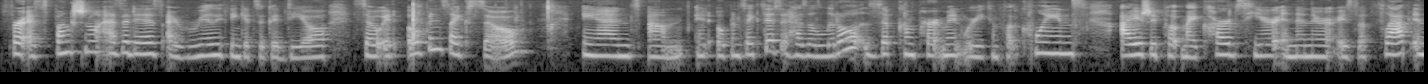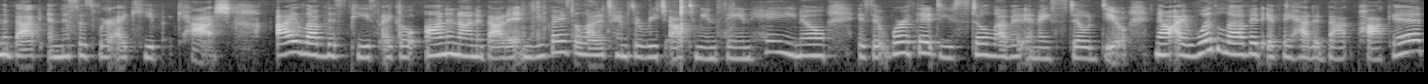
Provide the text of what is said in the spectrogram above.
for as functional as it is, I really think it's a good deal. So it opens like so and um, it opens like this. It has a little zip compartment where you can put coins. I usually put my cards here and then there is a flap in the back and this is where I keep cash. I love this piece. I go on and on about it and you guys a lot of times will reach out to me and saying, hey, you know, is it worth it? Do you still love it? And I still do. Now I would love it if they had a back pocket,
